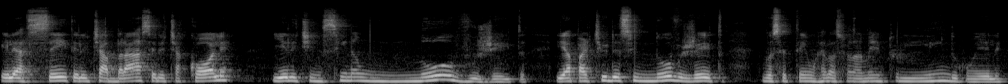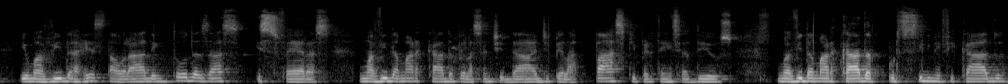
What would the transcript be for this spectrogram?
Ele aceita, ele te abraça, ele te acolhe e ele te ensina um novo jeito. E a partir desse novo jeito, você tem um relacionamento lindo com ele e uma vida restaurada em todas as esferas. Uma vida marcada pela santidade, pela paz que pertence a Deus, uma vida marcada por significado,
